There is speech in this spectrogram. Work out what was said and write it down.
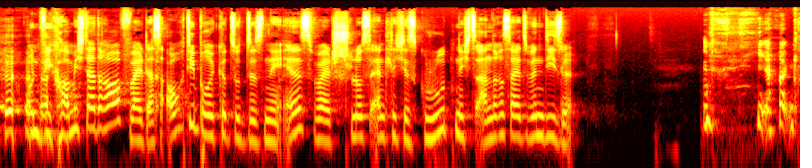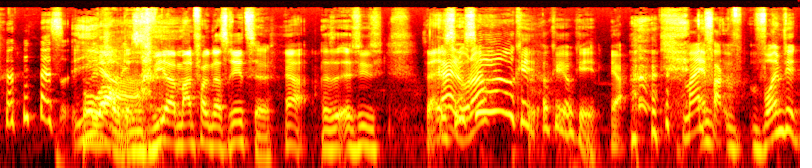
Und wie komme ich da drauf? Weil das auch die Brücke zu Disney ist, weil schlussendlich ist Groot nichts anderes als Vin Diesel. Ja, also, Oh, Ja. wow, das ist wie am Anfang das Rätsel. Ja. Das ist, das Geil, ist, oder? Okay, okay, okay. Ja. Mein Ähm, Fuck. wollen, wir,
